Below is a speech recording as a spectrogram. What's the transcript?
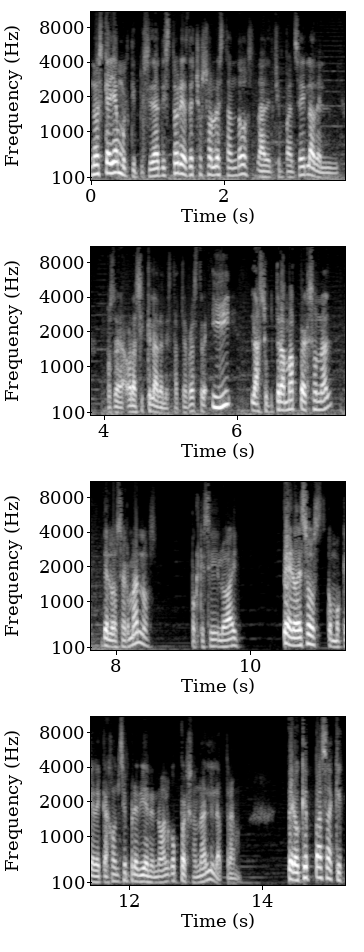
no es que haya multiplicidad de historias, de hecho solo están dos, la del chimpancé y la del, pues ahora sí que la del extraterrestre, y la subtrama personal de los hermanos, porque sí lo hay, pero eso es como que de cajón siempre viene, ¿no? Algo personal y la trama. Pero ¿qué pasa? Que,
